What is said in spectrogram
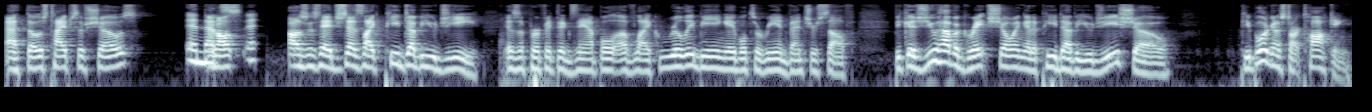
at those types of shows. And And that's eh, I was gonna say it just says like PWG is a perfect example of like really being able to reinvent yourself because you have a great showing at a PWG show, people are gonna start talking.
